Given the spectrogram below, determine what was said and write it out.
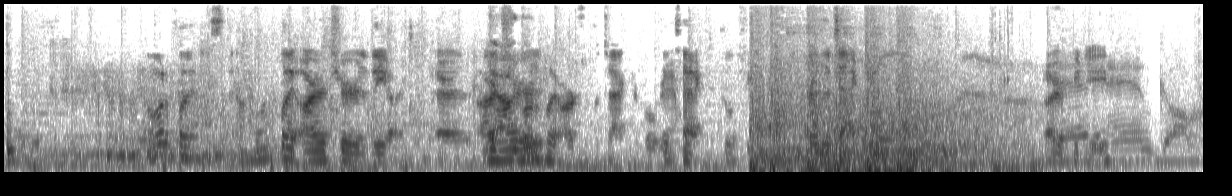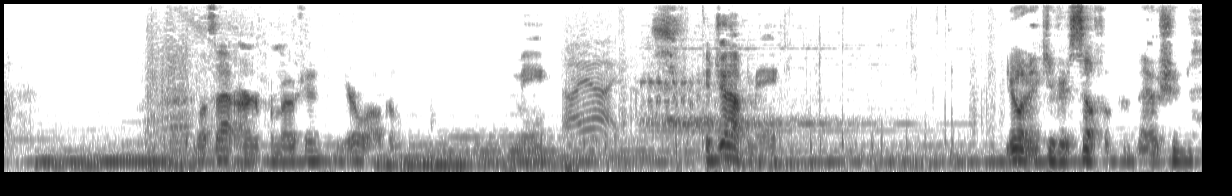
I want to play this now. I want to play Archer, the Archer, or Yeah, I want to play Archer the tactical the game. tactical shooter, or the tactical Dead RPG. And gone. What's that? Earn a promotion? You're welcome. Me. Aye aye. Good job, me. You want to give yourself a promotion?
